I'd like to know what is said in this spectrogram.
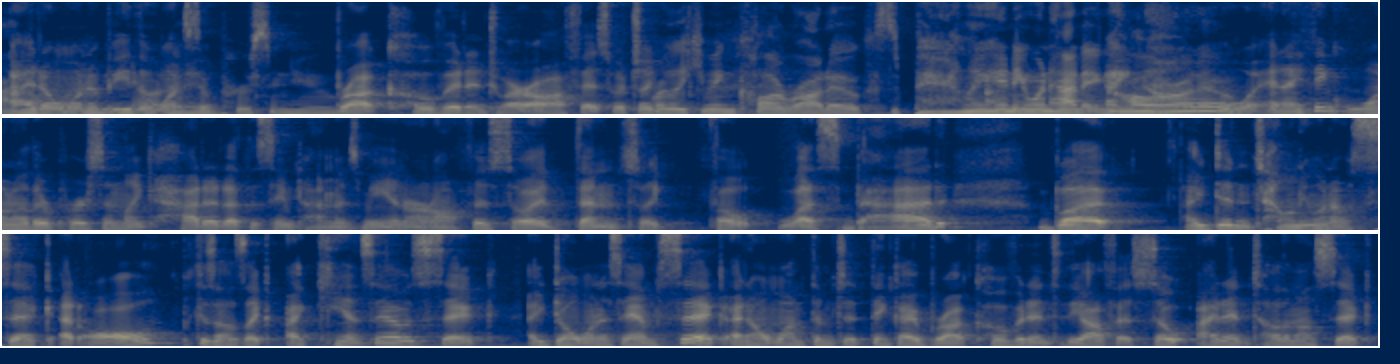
I, don't want to be the one who person who, brought COVID into our office, which like or like you in Colorado, because apparently anyone had it in I Colorado. know, and I think one other person like had it at the same time as me in our office, so I then it's like felt less bad, but I didn't tell anyone I was sick at all because I was like, I can't say I was sick. I don't want to say I'm sick. I don't want them to think I brought COVID into the office. So I didn't tell them I was sick.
